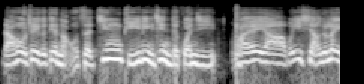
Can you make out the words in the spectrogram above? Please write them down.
然后这个电脑再精疲力尽的关机。哎呀，我一想就累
